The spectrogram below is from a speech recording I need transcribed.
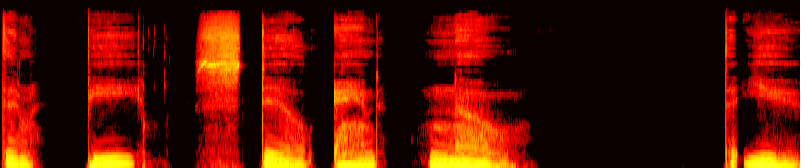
them be still and know that you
